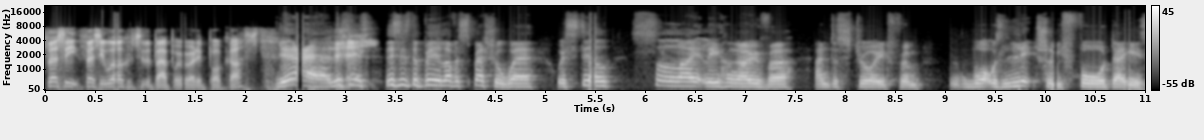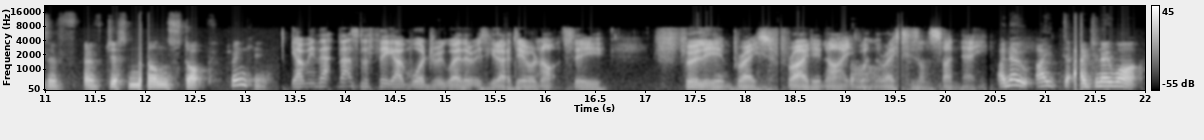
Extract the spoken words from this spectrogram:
firstly, firstly, welcome to the Bad Boy Running podcast. Yeah, this is this is the beer lover special where we're still slightly hungover and destroyed from what was literally four days of, of just non-stop drinking. Yeah, I mean that that's the thing. I'm wondering whether it was a good idea or not to fully embrace Friday night when the race is on Sunday. I know. I, I do you know what?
